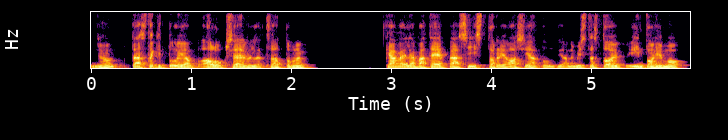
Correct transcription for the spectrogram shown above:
Joo, tästäkin tuli aluksi selville, että sä oot kävelevä TPS-historia-asiantuntija, niin mistä toi intohimo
